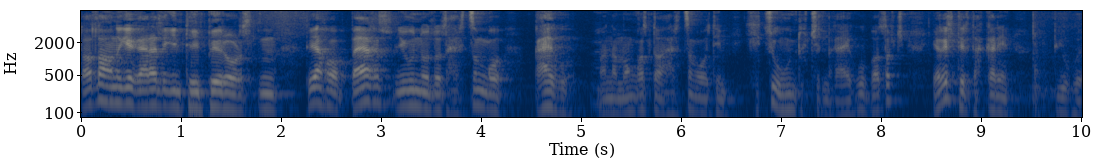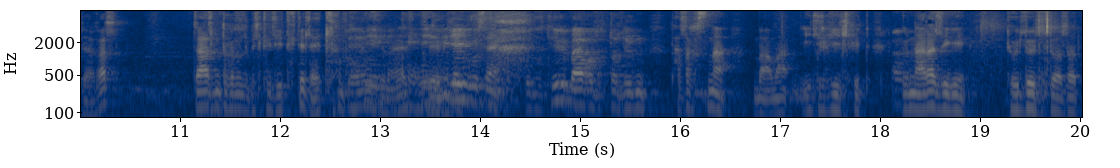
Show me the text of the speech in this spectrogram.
7 хоног яг араалыгийн темпээр уралдана. Тэг яг байгаль юу нь бол харьцангуй гайгүй. Манай Монголд харьцангуй тийм хэцүү үнд хүчээр нь гайгүй боловч яг л тэр Дакарын юугээр байгаа л заалан тохиолдол бэлтгэл хийдэгтэй л адилхан байна. Тэр айгүй сайн. Тэр байгууллагт бол ер нь талархснаа илэрхийлэхэд ер нь араалыгийн төлөөлөл болоод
